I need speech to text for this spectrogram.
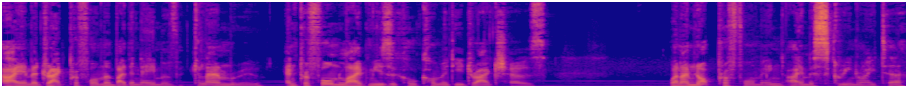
I am a drag performer by the name of Glamrou and perform live musical comedy drag shows. When I'm not performing, I'm a screenwriter,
